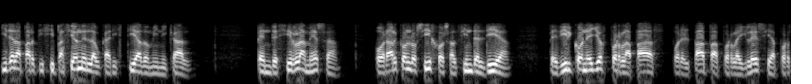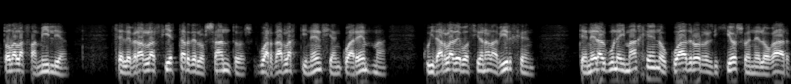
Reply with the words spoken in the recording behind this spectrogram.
y de la participación en la Eucaristía dominical. Bendecir la mesa, orar con los hijos al fin del día, pedir con ellos por la paz, por el Papa, por la Iglesia, por toda la familia, celebrar las fiestas de los santos, guardar la abstinencia en cuaresma, cuidar la devoción a la Virgen, tener alguna imagen o cuadro religioso en el hogar,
